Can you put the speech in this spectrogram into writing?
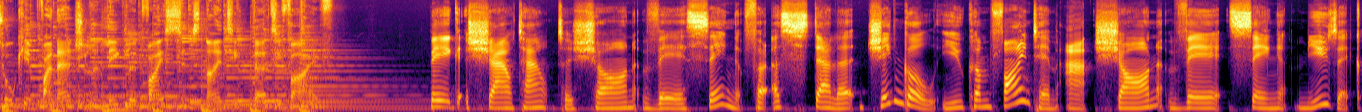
talking financial and legal advice since 1935. Big shout out to Sean Veer Singh for a stellar jingle. You can find him at Sean Veer Singh Music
